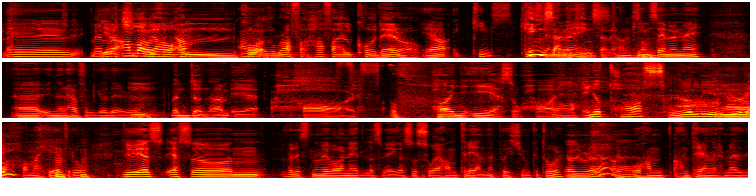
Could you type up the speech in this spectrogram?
Black- Eh, Med ja, Machida var- og han, han var- Rafael Cordero. Ja, Kings. Kings er det, MMA. Kings er det. Kings. MMA. eh, under Halfol Gadero. Mm. Men Dunham er hard. Han er så hard. Enn å ta så mye Ja, han er helt rå. Du, jeg, jeg så Forresten, når vi var nede i Las Vegas, så så jeg han trene på Extreme Couture. Ja, du gjorde det? Ja. Ja, ja. Og han, han trener som et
